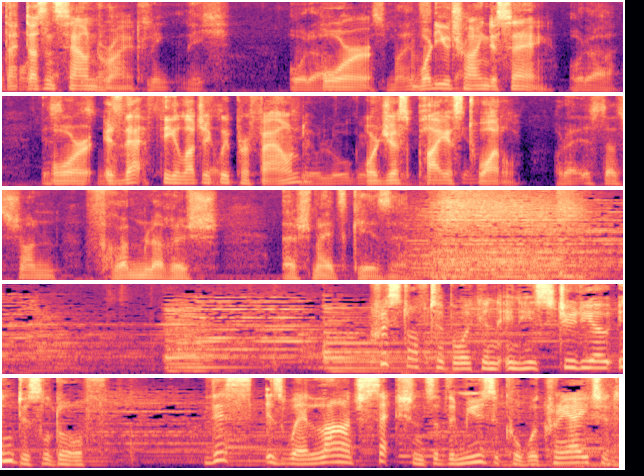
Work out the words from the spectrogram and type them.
That doesn't sound right. Klingt nicht. Oder Or, What are you trying to say? Or, Is that theologically profound? Or just pious twaddle? Oder ist das schon frömmlerisch äh, Schmelzkäse? Christoph Terbuyken in his studio in Düsseldorf. This is where large sections of the musical were created.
